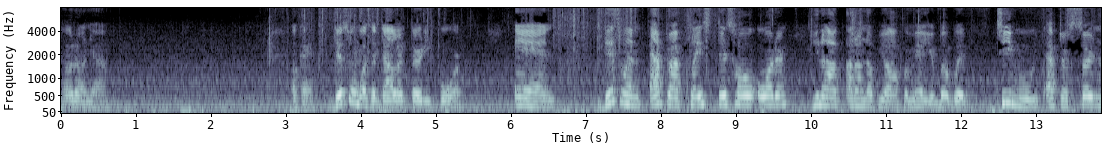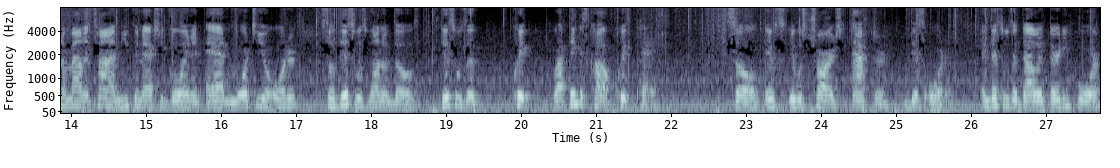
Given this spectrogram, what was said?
Hold on, y'all. Okay, this one was a dollar thirty-four, and this one after I placed this whole order, you know how I don't know if you're all familiar, but with Temu, after a certain amount of time, you can actually go in and add more to your order. So this was one of those. This was a quick, well, I think it's called quick pay. So it was, it was charged after this order. And this was a dollar thirty-four.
